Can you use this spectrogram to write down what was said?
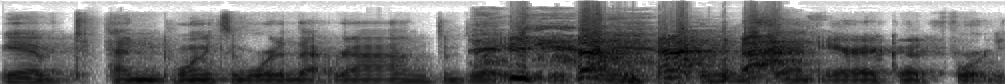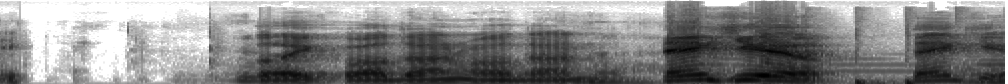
We have 10 points awarded that round to Blake with 20 points and Eric at 40. Blake, well done, well done. Thank you. Thank you.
